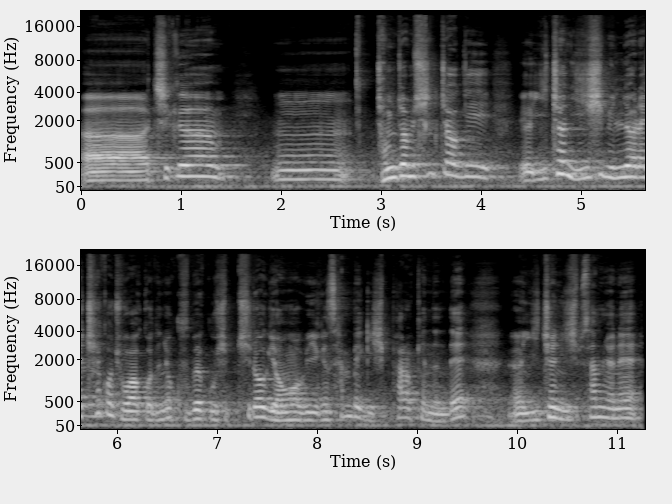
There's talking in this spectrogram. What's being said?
어, 지금 음, 점점 실적이 2021년에 최고 좋았거든요. 997억 영업이익은 328억 했는데 2023년에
